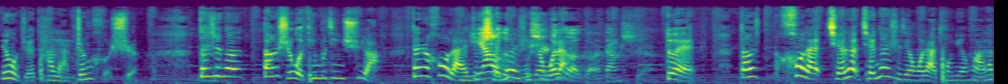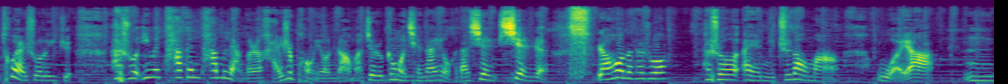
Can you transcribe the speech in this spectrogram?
因为我觉得他俩真合适。但是呢，当时我听不进去啊。但是后来就前段时间我俩这个，当时对，当后来前段前段时间我俩通电话，他突然说了一句，他说因为他跟他们两个人还是朋友，你知道吗？就是跟我前男友和他现、现任，然后呢，他说他说哎呀，你知道吗？我呀，嗯，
